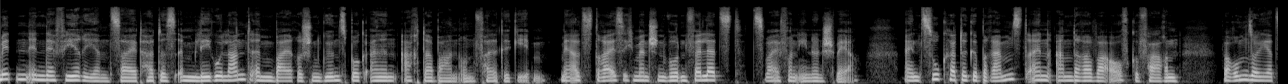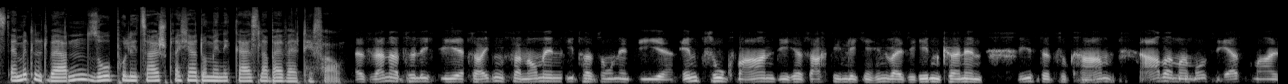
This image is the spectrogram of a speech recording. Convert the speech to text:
Mitten in der Ferienzeit hat es im Legoland im bayerischen Günzburg einen Achterbahnunfall gegeben. Mehr als 30 Menschen wurden verletzt, zwei von ihnen schwer. Ein Zug hatte gebremst, ein anderer war aufgefahren. Warum soll jetzt ermittelt werden? So Polizeisprecher Dominik Geisler bei Welt TV. Es werden natürlich die Zeugen vernommen, die Personen, die im Zug waren, die hier sachdienliche Hinweise geben können, wie es dazu kam. Aber man muss erstmal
